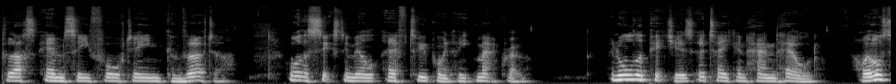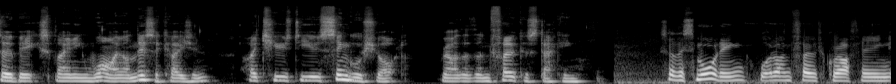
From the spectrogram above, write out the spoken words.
plus MC14 converter or the 60mm f2.8 macro and all the pictures are taken handheld. I'll also be explaining why on this occasion I choose to use single shot rather than focus stacking. So this morning what I'm photographing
